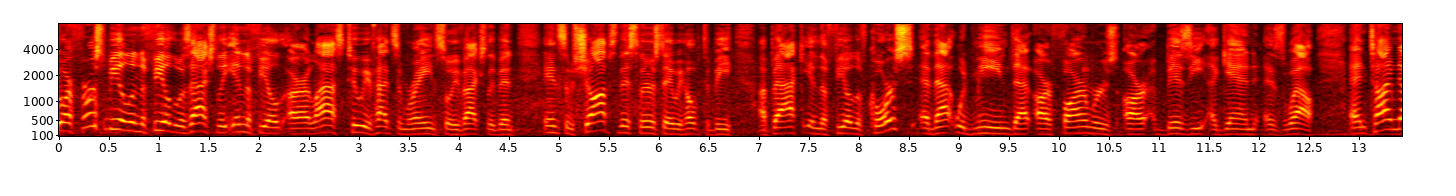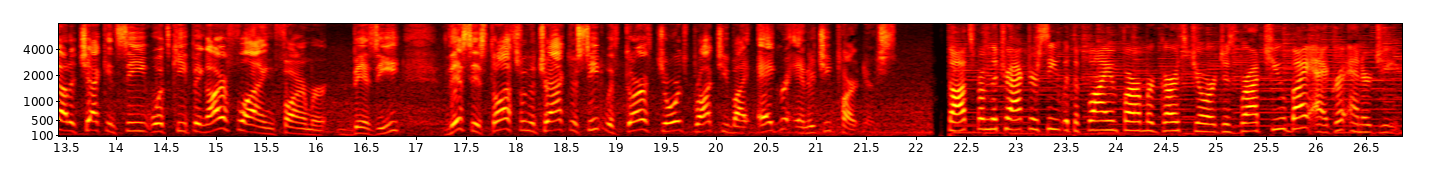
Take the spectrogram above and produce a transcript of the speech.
So our first meal in the field was actually in the field. Our last two, we've had some rain, so we've actually been in some shops. This Thursday, we hope to be uh, back in the field, of course, and that would mean that our farmers are busy again as well. And time now to check and see what's keeping our flying farmer busy. This is Thoughts from the Tractor Seat with Garth George, brought to you by Agra Energy Partners. Thoughts from the tractor seat with the flying farmer Garth George is brought to you by Agra Energy.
